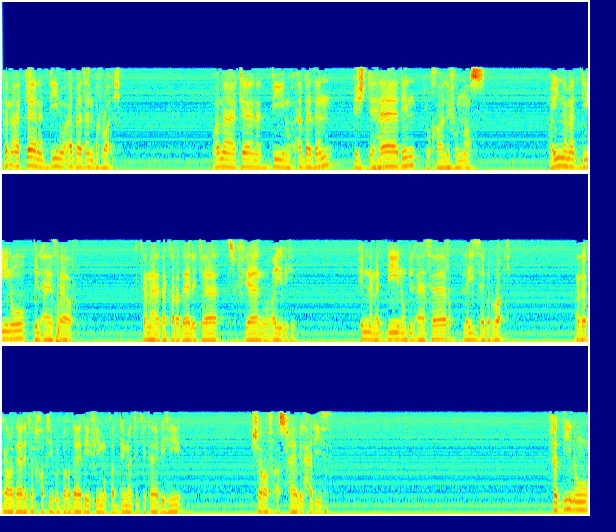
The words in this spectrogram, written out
فما كان الدين أبدا بالرأي وما كان الدين أبدا باجتهاد يخالف النص وإنما الدين بالآثار كما ذكر ذلك سفيان وغيره إنما الدين بالآثار ليس بالرأي. وذكر ذلك الخطيب البغدادي في مقدمة كتابه شرف أصحاب الحديث. فالدين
